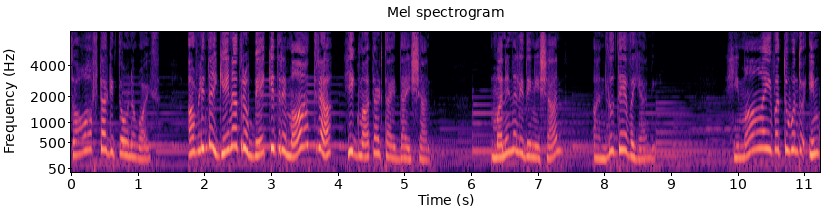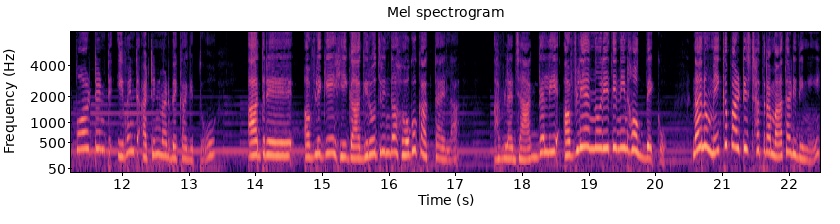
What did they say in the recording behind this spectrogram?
ಸಾಫ್ಟ್ ಆಗಿತ್ತು ಅವನ ವಾಯ್ಸ್. ಅವಳಿಂದ ಏನಾದ್ರೂ ಬೇಕಿದ್ರೆ ಮಾತ್ರ ಹೀಗ್ ಮಾತಾಡ್ತಾ ಇದ್ದ ಇಶಾನ್. ಮನೆಯಲ್ಲಿದ್ದೀನಿ ಇಶಾನ್, ಅಂದ್ಲು ದೇವಯಾನಿ. ಹಿಮಾ, ಇವತ್ತು ಒಂದು ಇಂಪಾರ್ಟೆಂಟ್ ಇವೆಂಟ್ ಅಟೆಂಡ್ ಮಾಡ್ಬೇಕಾಗಿತ್ತು. ಆದ್ರೆ ಅವಳಿಗೆ ಹೀಗಾಗಿರೋದ್ರಿಂದ ಹೋಗೋಕಾಗ್ತಾ ಇಲ್ಲ. ಅವಳ ಜಾಗದಲ್ಲಿ ಅವಳೇ ಅನ್ನೋ ರೀತಿ ನೀನ್ ಹೋಗ್ಬೇಕು. ನಾನು ಮೇಕಪ್ ಆರ್ಟಿಸ್ಟ್ ಹತ್ರ ಮಾತಾಡಿದೀನಿ.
